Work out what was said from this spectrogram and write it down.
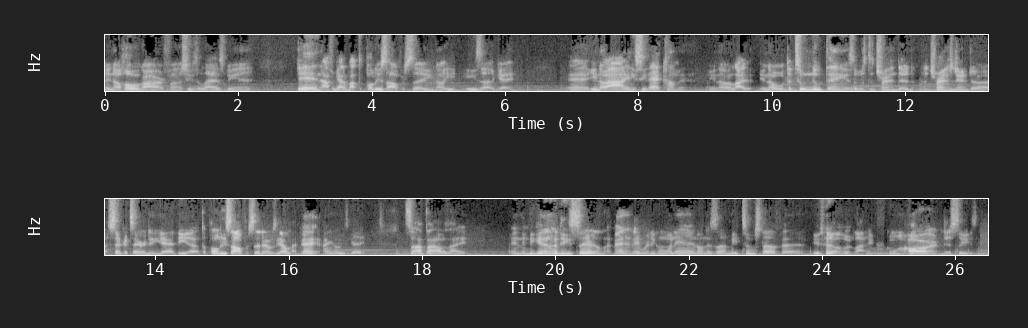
you know, Hogarth, she's a lesbian. Then I forgot about the police officer. You know, he he's a uh, gay and you know I didn't see that coming. You know, like you know the two new things. It was the trend, the, the transgender uh, secretary. Then you had the uh, the police officer that was. I was like, man, I didn't know he's gay. So I thought I was like, in the beginning of these series, I'm like, man, they really going in on this uh, Me Too stuff, and you know, like going hard this season.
